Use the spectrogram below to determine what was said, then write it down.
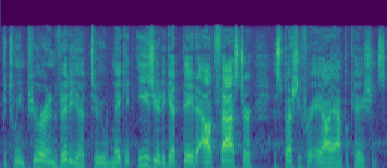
between Pure and NVIDIA to make it easier to get data out faster, especially for AI applications?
